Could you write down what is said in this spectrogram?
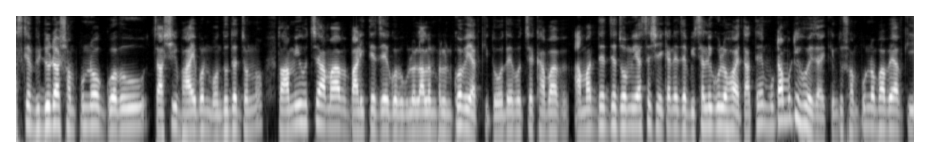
আজকে ভিডিওটা সম্পূর্ণ গরু, চাষি, ভাই, বোন, বন্ধুদের জন্য। তো আমি হচ্ছে আমার বাড়িতে যে গরুগুলো লালন পালন করি আর কি, তো ওদের হচ্ছে খাবার, আমাদের যে জমি আছে সেইখানে যে বিশালিগুলো হয় তাতে মোটামুটি হয়ে যায়। কিন্তু সম্পূর্ণভাবে আর কি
